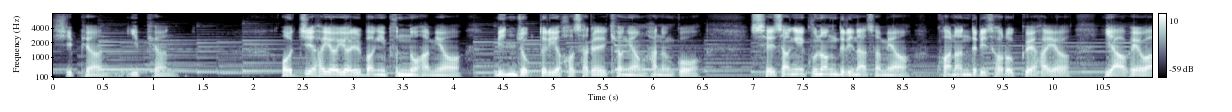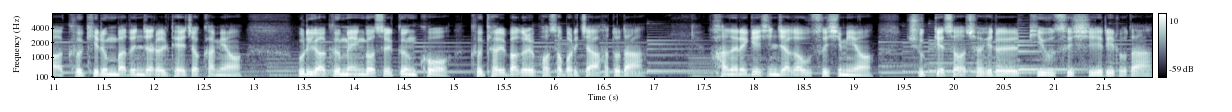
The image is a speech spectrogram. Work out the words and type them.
시편 2편. 어찌하여 열방이 분노하며 민족들이 허사를 경영하는고 세상의 군왕들이 나서며 관원들이 서로 꾀하여 야훼와 그 기름 받은 자를 대적하며 우리가 그 맨 것을 끊고 그 결박을 벗어버리자 하도다. 하늘에 계신 자가 웃으시며 주께서 저희를 비웃으시리로다.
